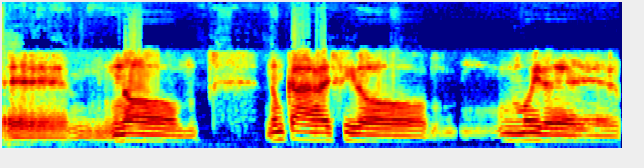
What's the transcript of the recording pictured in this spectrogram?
Eh, no, nunca he sido muy de,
